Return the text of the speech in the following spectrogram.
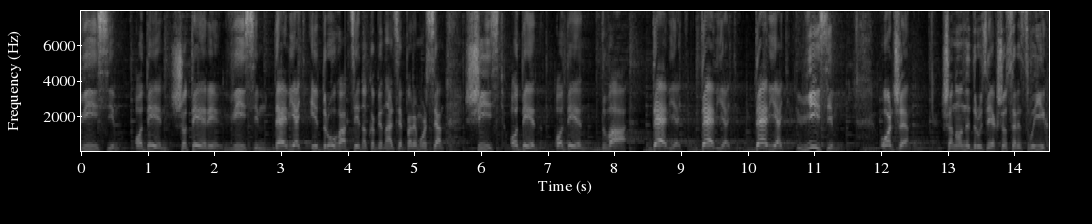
8, 1, 4, 8, 9. І друга акційна комбінація переможця 6, 1, 1, 2, 9, 9, 9, 8. Отже, шановні друзі, якщо серед своїх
